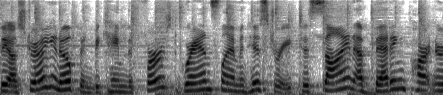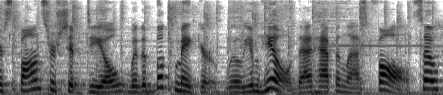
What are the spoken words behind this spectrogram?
The Australian Open became the first Grand Slam in history to sign a betting partner sponsorship deal with a bookmaker, William Hill. That happened last fall. So,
